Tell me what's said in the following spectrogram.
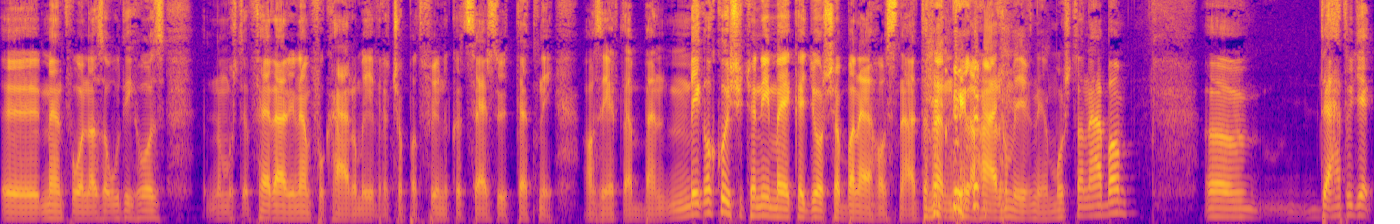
ö, ment volna az Audihoz, na most Ferrari nem fog három évre csapatfőnököt szerződtetni azért ebben. Még akkor is, hogyha némelyeket gyorsabban elhasználta ennél a három évnél mostanában. Ö, de hát ugye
